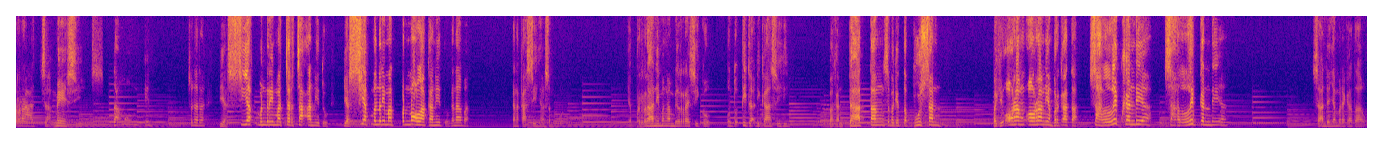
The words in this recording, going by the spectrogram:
Raja, Mesias. Tidak mungkin. Saudara, dia siap menerima cercaan itu. Dia siap menerima penolakan itu. Kenapa? Karena kasihnya sempurna. Dia berani mengambil resiko untuk tidak dikasihi. Bahkan datang sebagai tebusan bagi orang-orang yang berkata, salibkan dia, salibkan dia. Seandainya mereka tahu,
